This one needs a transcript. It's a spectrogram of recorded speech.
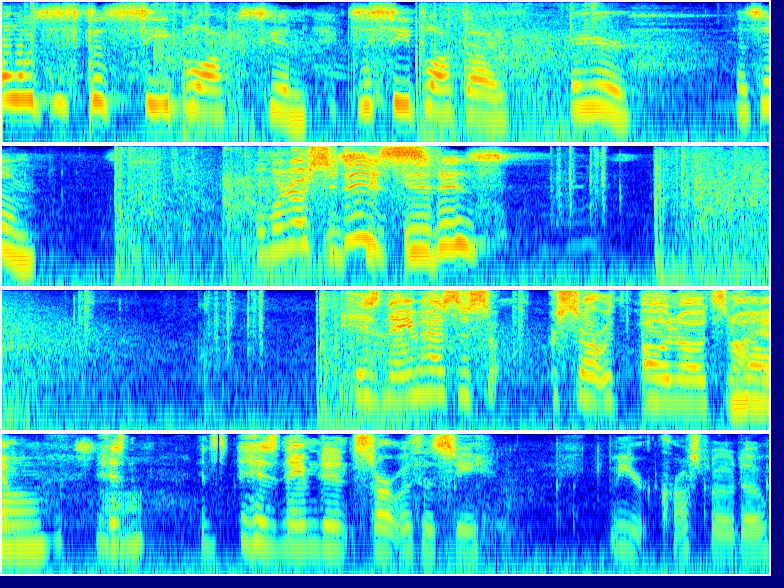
Oh, it's just the C block skin. It's a C block guy. Right here. That's him. Oh my gosh, it is. It is. His name has to start with. Oh no, it's not no, him. it's His not. his name didn't start with a C. Give me your crossbow, though.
